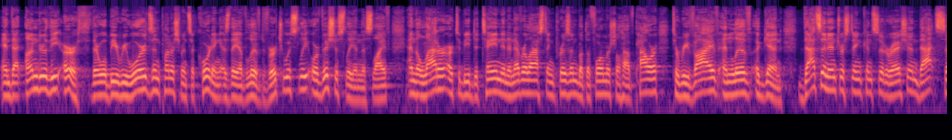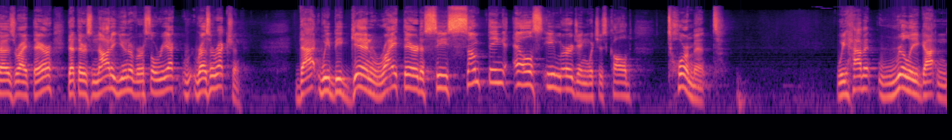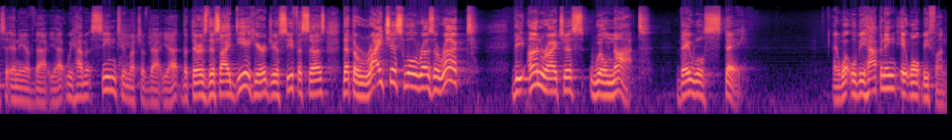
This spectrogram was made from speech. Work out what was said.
and that under the earth there will be rewards and punishments according as they have lived virtuously or viciously in this life, and the latter are to be detained in an everlasting prison, but the former shall have power to revive and live again. That's an interesting consideration. That says right there that there's not a universal re- resurrection. That we begin right there to see something else emerging, which is called torment. We haven't really gotten to any of that yet. We haven't seen too much of that yet. But there's this idea here, Josephus says, that the righteous will resurrect, the unrighteous will not. They will stay. And what will be happening? It won't be fun.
